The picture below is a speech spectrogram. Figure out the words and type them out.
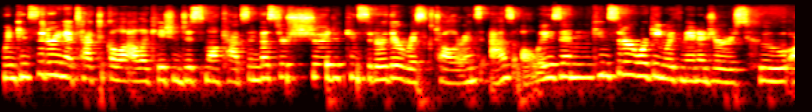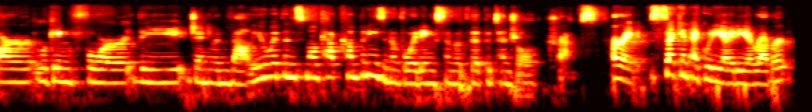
when considering a tactical allocation to small caps, investors should consider their risk tolerance as always and consider working with managers who are looking for the genuine value within small cap companies and avoiding some of the potential traps. All right, second equity idea, Robert.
